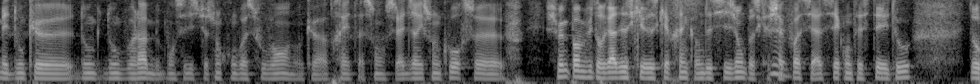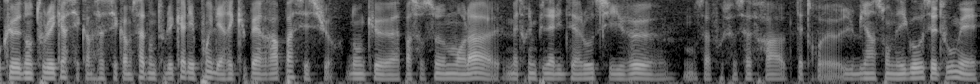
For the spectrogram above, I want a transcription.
mais donc, euh, donc, donc voilà, mais bon, c'est des situations qu'on voit souvent. Donc après, de toute façon, c'est la direction de course. je même pas envie de regarder ce qu'ils ce prennent comme décision parce qu'à chaque Ouais. fois c'est assez contesté et tout. Donc euh, dans tous les cas, c'est comme ça, c'est comme ça. Dans tous les cas, les points, il les récupérera pas, c'est sûr. Donc euh, à partir de ce moment-là, euh, mettre une pénalité à l'autre s'il veut, bon ça, ça fera peut-être euh, du bien à son ego, c'est tout, mais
